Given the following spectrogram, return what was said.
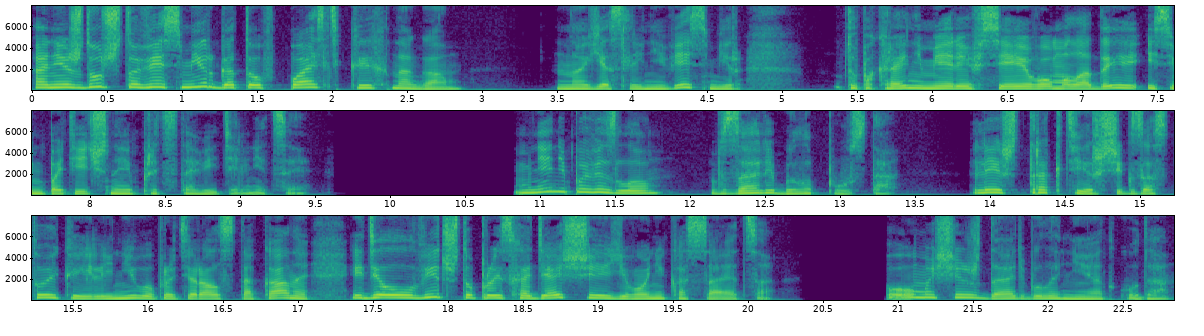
они ждут, что весь мир готов пасть к их ногам. Но если не весь мир, то, по крайней мере, все его молодые и симпатичные представительницы. Мне не повезло, в зале было пусто. Лишь трактирщик за стойкой лениво протирал стаканы и делал вид, что происходящее его не касается. Помощи ждать было неоткуда.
